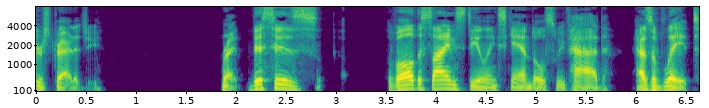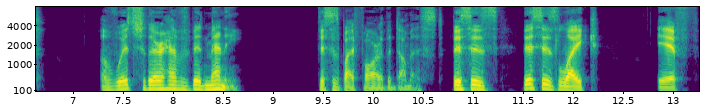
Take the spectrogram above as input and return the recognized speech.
your strategy. Right. This is of all the sign stealing scandals we've had as of late, of which there have been many. This is by far the dumbest. This is this is like if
